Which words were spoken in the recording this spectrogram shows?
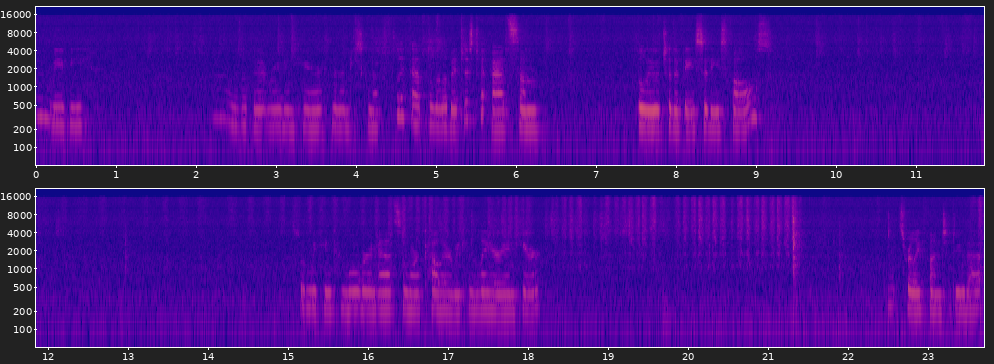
and maybe little bit right in here. And I'm just going to flick up a little bit just to add some blue to the base of these falls. So we can come over and add some more color, we can layer in here. It's really fun to do that.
